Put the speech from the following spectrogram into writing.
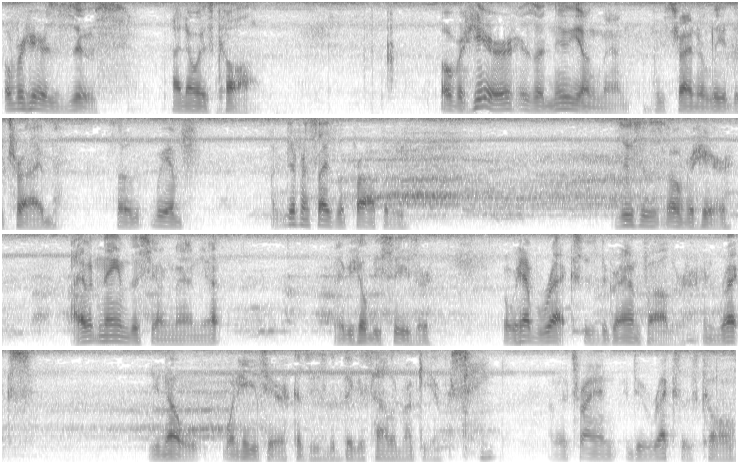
Over here is Zeus. I know his call. Over here is a new young man who's trying to lead the tribe. So we have a different sides of the property. Zeus is over here. I haven't named this young man yet. Maybe he'll be Caesar. But we have Rex, who's the grandfather. And Rex, you know when he's here because he's the biggest howler monkey ever seen. I'm going to try and do Rex's call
